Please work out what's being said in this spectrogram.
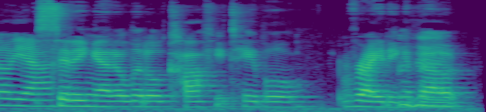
Oh yeah. sitting at a little coffee table, writing mm-hmm. about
